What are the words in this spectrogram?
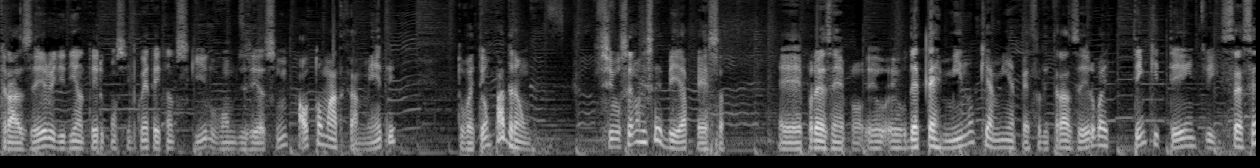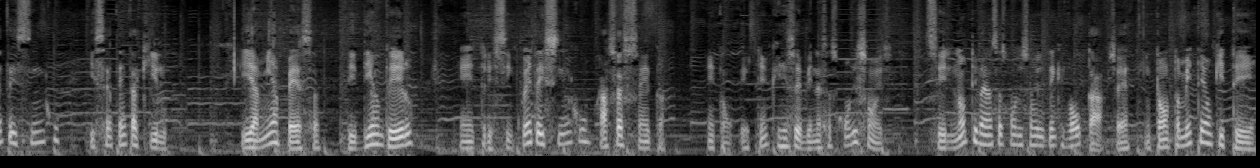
traseiro e de dianteiro com 50 e tantos quilos, vamos dizer assim, automaticamente tu vai ter um padrão. Se você não receber a peça é, por exemplo, eu, eu, determino que a minha peça de traseiro vai tem que ter entre 65 e 70 kg e a minha peça de dianteiro entre 55 a 60. Então eu tenho que receber nessas condições. Se ele não tiver nessas condições, ele tem que voltar, certo? Então também tenho que ter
